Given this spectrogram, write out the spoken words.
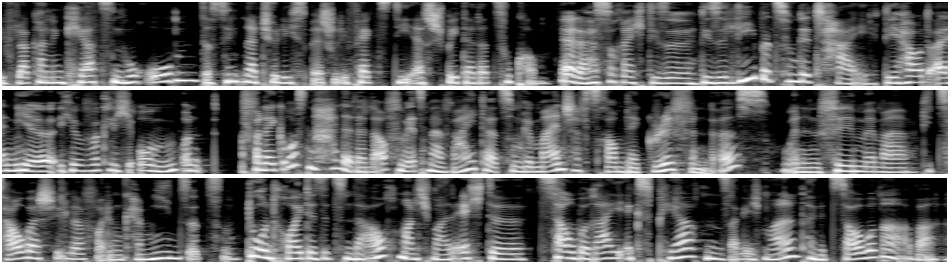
Die flackernden Kerzen hoch oben, das sind natürlich Special Effects, die erst später dazukommen. Ja, da hast du recht, diese, diese Liebe zum Detail, die haut einen hier, hier wirklich um. Und von der großen Halle, da laufen wir jetzt mal weiter zum Gemeinschaftsraum der Gryffindors, wo in den Filmen immer die Zauberschüler vor dem Kamin sitzen. Du und heute sitzen da auch manchmal echte Zauberei-Experten, sage ich mal. Keine Zauberer, aber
